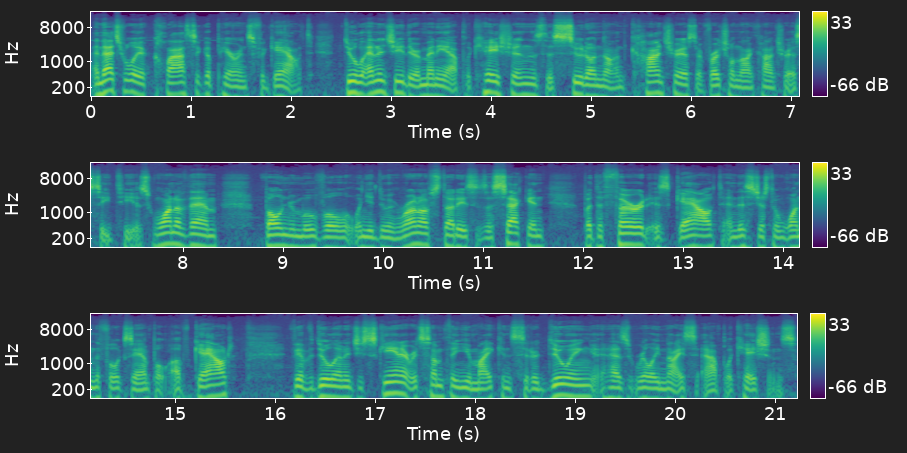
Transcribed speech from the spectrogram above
And that's really a classic appearance for gout. Dual energy, there are many applications. The pseudo non contrast or virtual non contrast CT is one of them. Bone removal, when you're doing runoff studies, is a second. But the third is gout, and this is just a wonderful example of gout. If you have a dual energy scanner, it's something you might consider doing. It has really nice applications.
